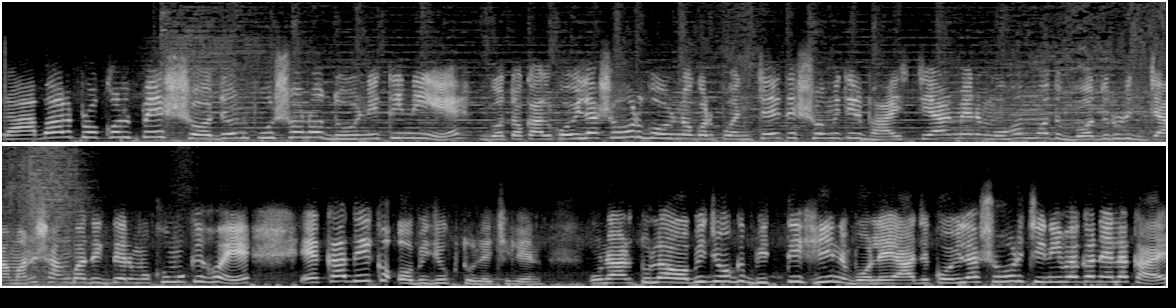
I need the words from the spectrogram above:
রাবার প্রকল্পে স্বজন পোষণ ও দুর্নীতি নিয়ে গতকাল কৈলাসহর গৌরনগর পঞ্চায়েতের সমিতির ভাইস চেয়ারম্যান মোহাম্মদ বদরুর জামান সাংবাদিকদের মুখোমুখি হয়ে একাধিক অভিযোগ তুলেছিলেন। উনার তোলা অভিযোগ ভিত্তিহীন বলে আজ কৈলাসহর চিনিবাগান এলাকায়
